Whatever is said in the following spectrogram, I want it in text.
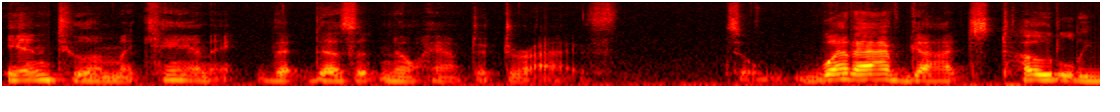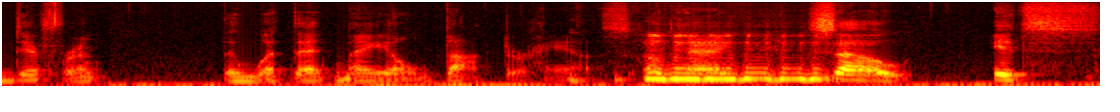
into a mechanic that doesn't know how to drive? So what I've got is totally different than what that male doctor has. Okay, so it's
